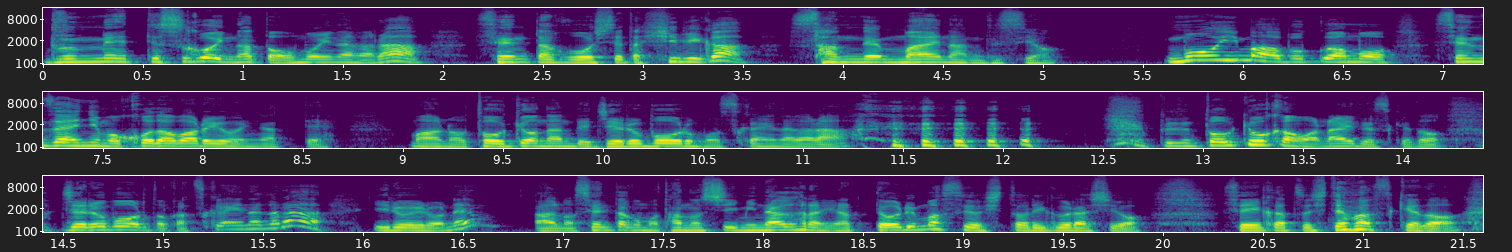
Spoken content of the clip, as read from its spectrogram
文明ってすごいなと思いながら選択をしてた日々が3年前なんですよ。もう今は僕はもう洗剤にもこだわるようになって、まあ、あの、東京なんでジェルボールも使いながら 別に東京感はないですけど、ジェルボールとか使いながら、いろいろね、あの、洗濯も楽しみながらやっておりますよ、一人暮らしを。生活してますけど。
